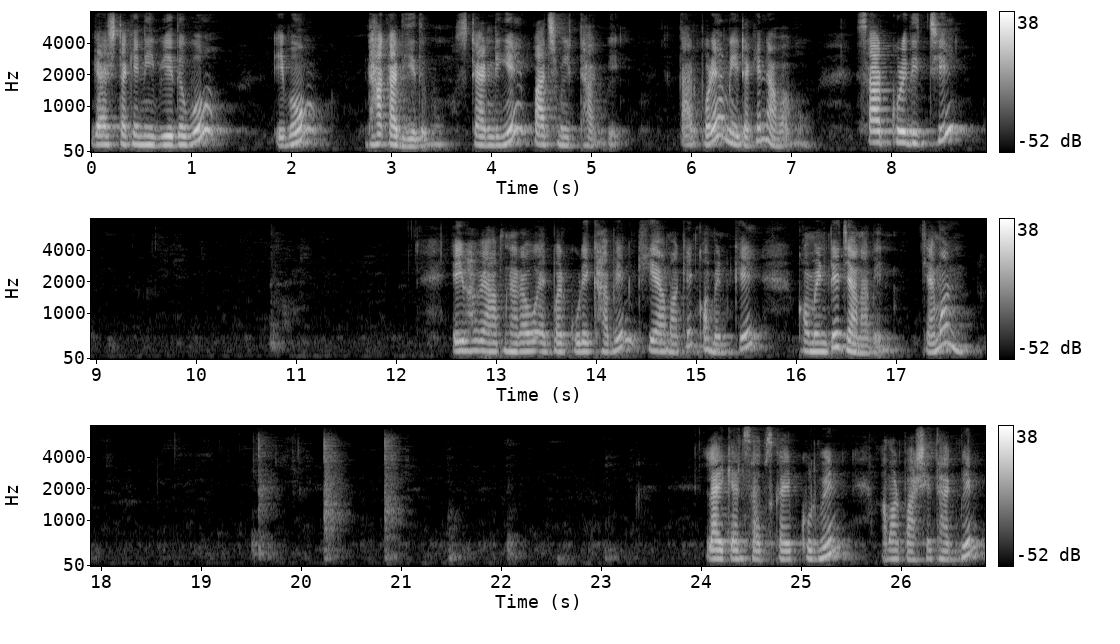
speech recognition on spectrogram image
গ্যাসটাকে নিভিয়ে দেবো এবং ঢাকা দিয়ে দেবো। স্ট্যান্ডিংয়ে পাঁচ মিনিট থাকবে। তারপরে আমি এটাকে নামাবো। সার্ভ করে দিচ্ছি। এইভাবে আপনারাও একবার করে খাবেন, খেয়ে আমাকে কমেন্টকে, কমেন্টে জানাবেন। কেমন? লাইক অ্যান্ড সাবস্ক্রাইব করবেন, আমার পাশে থাকবেন।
